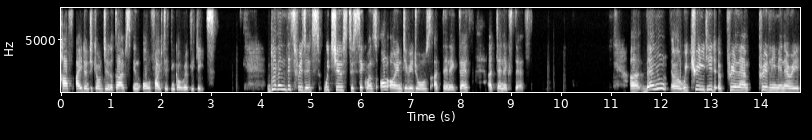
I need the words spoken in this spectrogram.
have identical genotypes in all five technical replicates. Given these results, we chose to sequence all our individuals at 10x death at 10x death. Uh, then uh, we created a prelim preliminary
